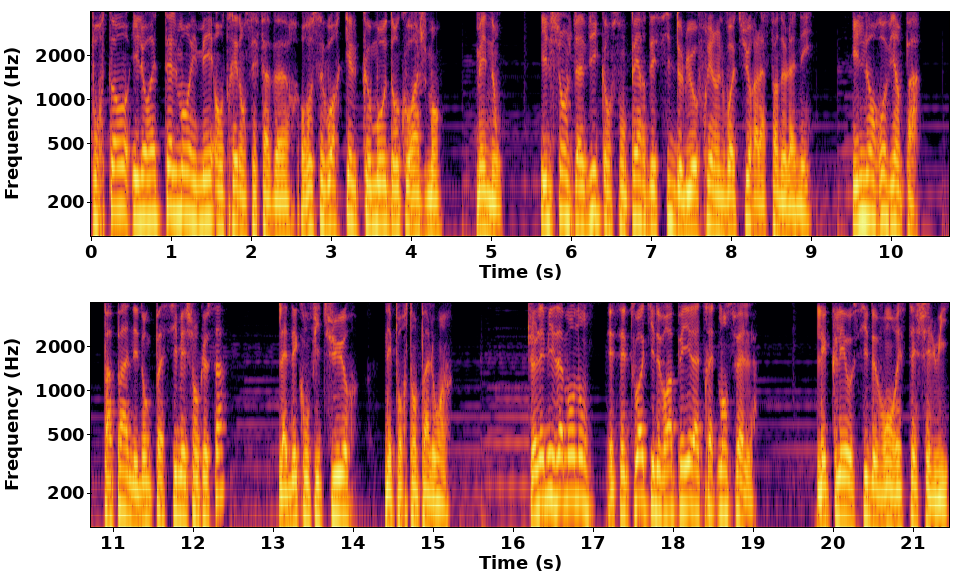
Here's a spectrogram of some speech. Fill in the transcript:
Pourtant, il aurait tellement aimé entrer dans ses faveurs, recevoir quelques mots d'encouragement. Mais non, il change d'avis quand son père décide de lui offrir une voiture à la fin de l'année. Il n'en revient pas. Papa n'est donc pas si méchant que ça La déconfiture n'est pourtant pas loin. Je l'ai mise à mon nom, et c'est toi qui devras payer la traite mensuelle. Les clés aussi devront rester chez lui,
